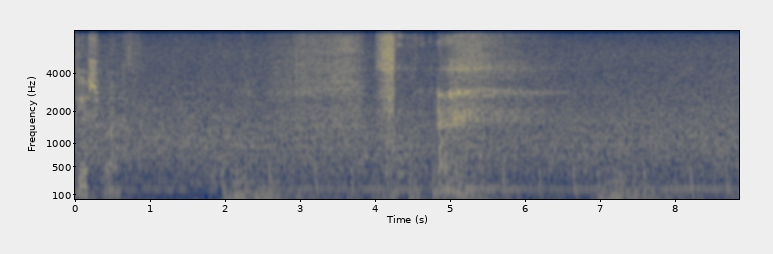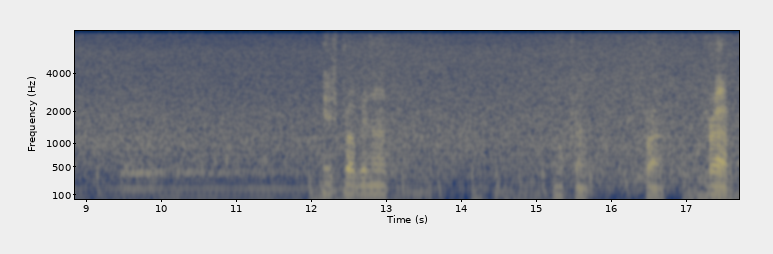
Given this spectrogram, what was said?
This way. He's probably not. Oh crap. Crap. Crap.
